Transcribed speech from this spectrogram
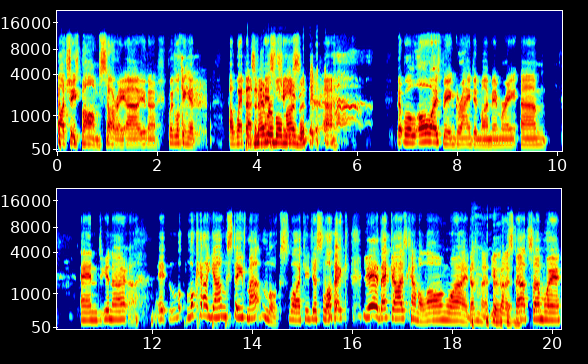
Oh, cheese bomb. Sorry. Uh, you know, we're looking at a weapons That of mass memorable moment. uh, that will always be ingrained in my memory. Um, and you know, it look, look how young Steve Martin looks. Like you're just like, yeah, that guy's come a long way, doesn't it? You've got to start somewhere,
